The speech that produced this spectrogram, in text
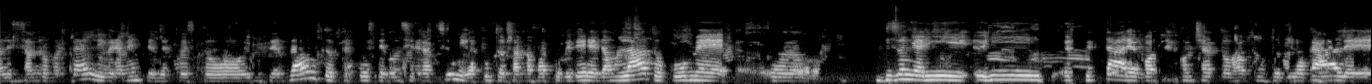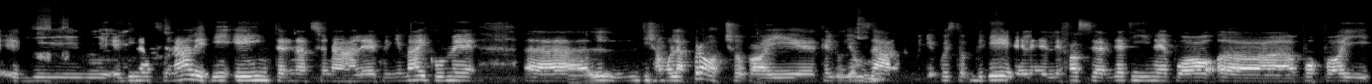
Alessandro Portelli veramente per questo intervento e per queste considerazioni che appunto ci hanno fatto vedere da un lato come eh, bisogna ri, rispettare a volte il concetto appunto di locale e di, e di nazionale e, di, e, internazionale, quindi mai come eh, diciamo l'approccio poi che lui ha usato, quindi questo vedere le, le fosse ardeatine può, uh, può poi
